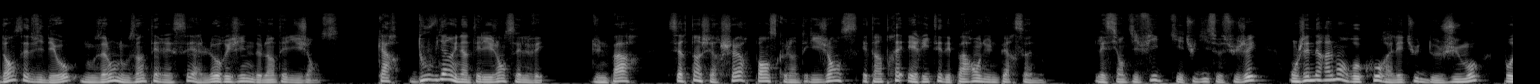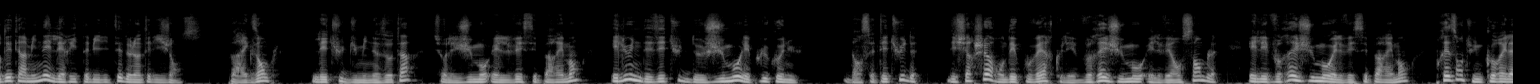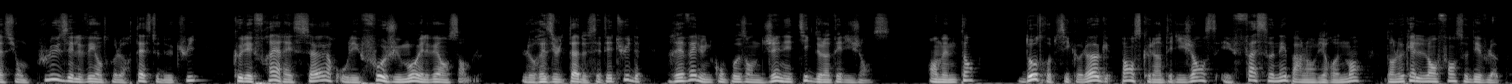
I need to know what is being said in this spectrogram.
Dans cette vidéo, nous allons nous intéresser à l'origine de l'intelligence. Car d'où vient une intelligence élevée? D'une part, certains chercheurs pensent que l'intelligence est un trait hérité des parents d'une personne. Les scientifiques qui étudient ce sujet ont généralement recours à l'étude de jumeaux pour déterminer l'héritabilité de l'intelligence. Par exemple, l'étude du Minnesota sur les jumeaux élevés séparément est l'une des études de jumeaux les plus connues. Dans cette étude, des chercheurs ont découvert que les vrais jumeaux élevés ensemble et les vrais jumeaux élevés séparément présentent une corrélation plus élevée entre leurs tests de QI que les frères et sœurs ou les faux jumeaux élevés ensemble. Le résultat de cette étude révèle une composante génétique de l'intelligence. En même temps, d'autres psychologues pensent que l'intelligence est façonnée par l'environnement dans lequel l'enfant se développe.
